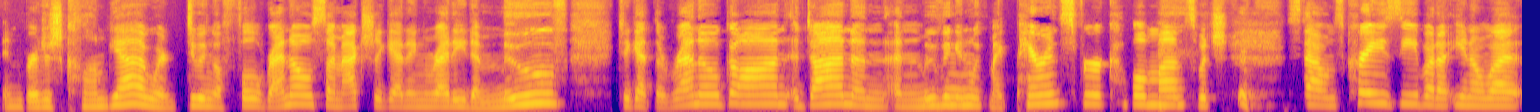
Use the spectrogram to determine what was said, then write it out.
in british columbia. We're doing a full reno so i'm actually getting ready to move to get the reno gone done and and moving in with my parents for a couple months which sounds crazy but uh, you know what?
